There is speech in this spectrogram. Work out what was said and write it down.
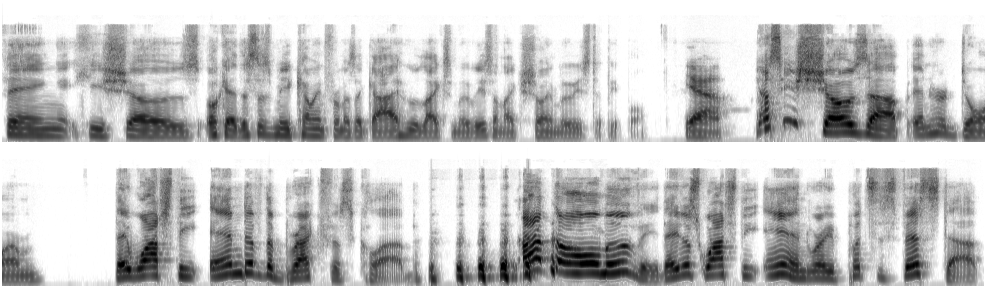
thing he shows, okay, this is me coming from as a guy who likes movies and likes showing movies to people. Yeah. Jessie shows up in her dorm. They watch the end of the Breakfast Club, not the whole movie. They just watch the end where he puts his fist up.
